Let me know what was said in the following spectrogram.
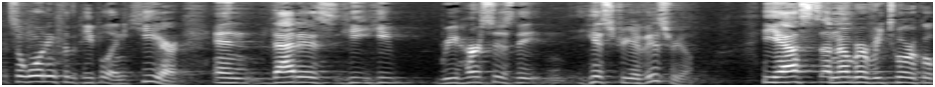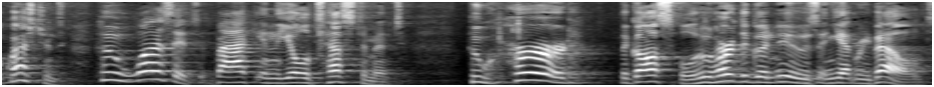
It's a warning for the people in here. And that is, he, he rehearses the history of Israel. He asks a number of rhetorical questions. Who was it back in the Old Testament who heard the gospel, who heard the good news, and yet rebelled?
